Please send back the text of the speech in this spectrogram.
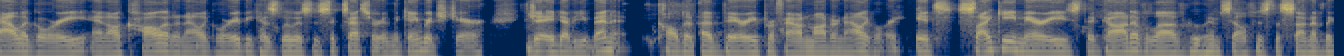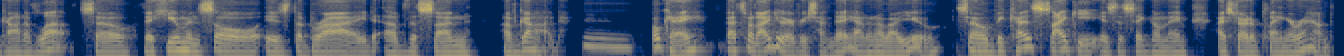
allegory, and I'll call it an allegory because Lewis's successor in the Cambridge chair, J.A.W. Bennett, called it a very profound modern allegory. It's Psyche marries the God of love who himself is the son of the God of love. So the human soul is the bride of the son of God. Mm. Okay, that's what I do every Sunday. I don't know about you. So because Psyche is the signal name, I started playing around.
